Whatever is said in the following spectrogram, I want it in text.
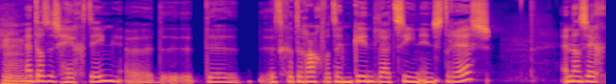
Mhm. en dat is hechting, eh, de, de, het gedrag wat een kind laat zien in stress. En dan zeg,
